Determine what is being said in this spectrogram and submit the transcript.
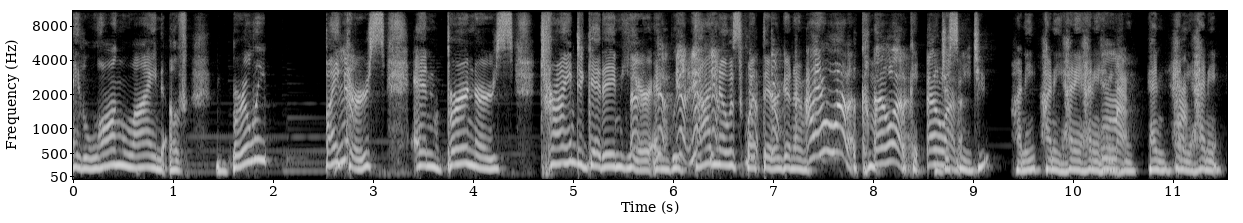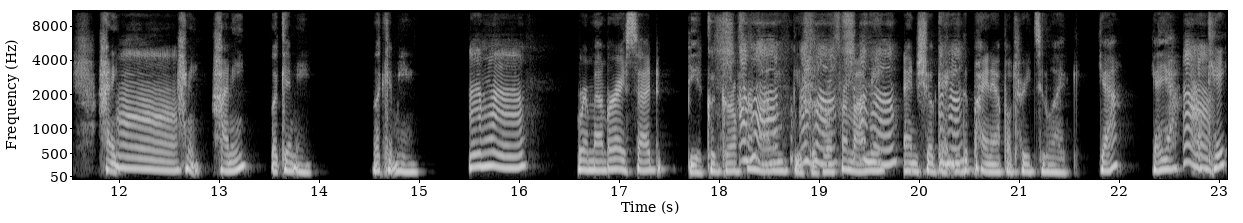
a long line of burly. Bikers and burners trying to get in here, and we God knows what they're gonna. I don't want it. Come I on, don't want okay. I I just need you, honey, honey, honey, honey, honey, honey, honey, honey, honey, honey, Mm. honey, honey. Look at me, look at me. Mm-hmm. Remember, I said, be a good girl for mm-hmm. mommy, be a good girl mm-hmm. for mommy, mm-hmm. and she'll get you the pineapple treats you like. Yeah? Yeah, yeah. Mm. Okay.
